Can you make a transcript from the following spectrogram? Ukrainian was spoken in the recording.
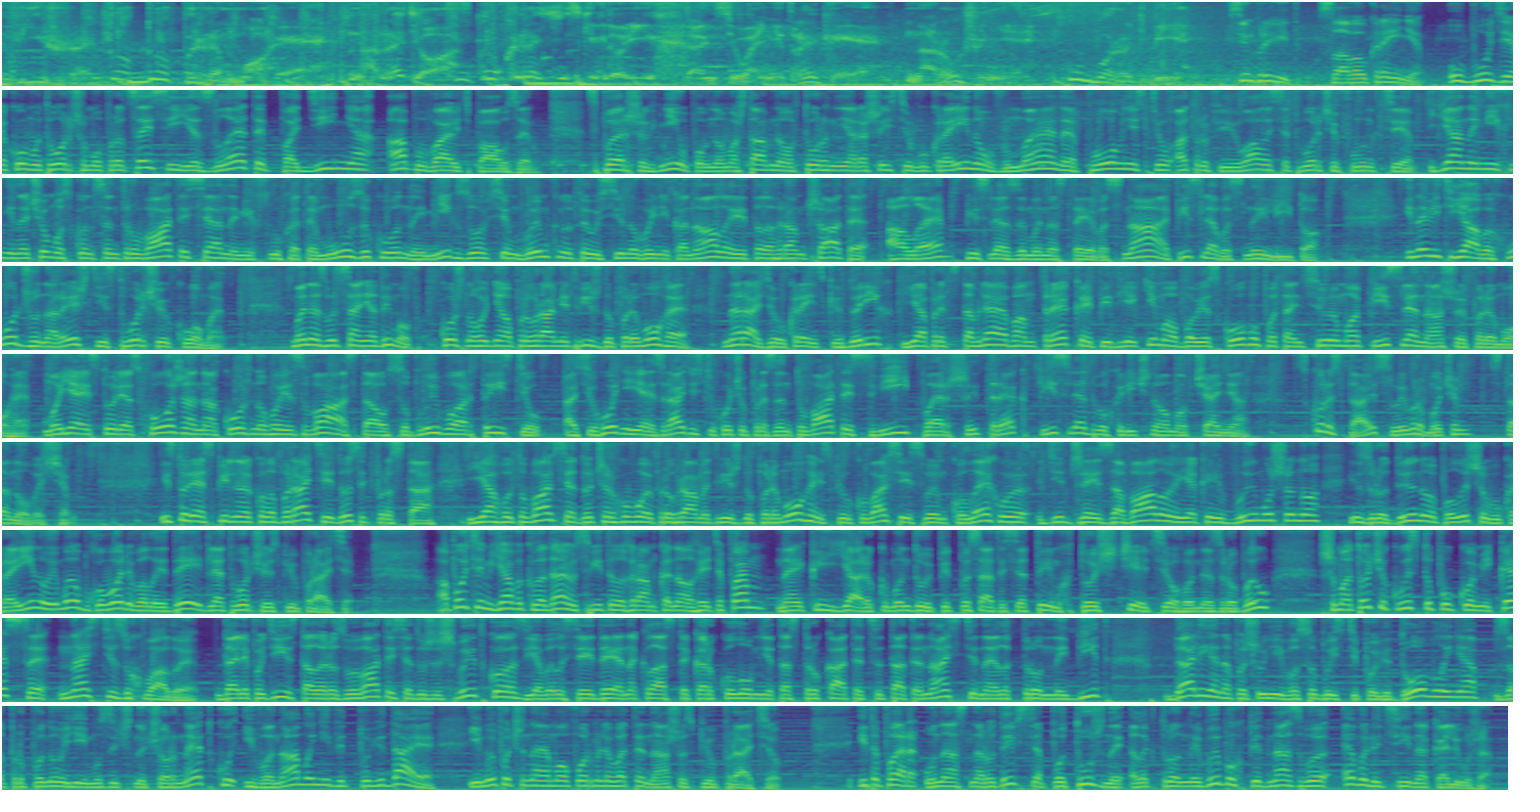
Двіж до перемоги на радіо українських доріг. Танцювальні треки народжені у боротьбі. Всім привіт! Слава Україні! У будь-якому творчому процесі є злети, падіння, а бувають паузи. З перших днів повномасштабного вторгнення рашистів в Україну в мене повністю атрофіювалися творчі функції. Я не міг ні на чому сконцентруватися, не міг слухати музику, не міг зовсім вимкнути усі новинні канали і телеграм-чати. Але після зими настає весна, а після весни літо. І навіть я виходжу нарешті з творчої коми. Мене звуть Саня Димов. Кожного дня у програмі Двіж до перемоги на радіо українських доріг я представляю вам треки, під якими обов'язково потанцюємо після нашої перемоги. Моя історія схожа на кожного із вас та особливо артистів. А сьогодні я із радістю хочу презентувати свій перший трек після двохрічного мовчання. Скористаюсь своїм робочим становищем. Історія спільної колаборації досить проста. Я готувався до чергової програми Двіж до перемоги і спілкувався із своїм колегою діджей Завалою, який вимушено із родиною полишив Україну, і ми обговорювали ідеї для творчої співпраці. А потім я викладаю свій телеграм-канал GetFM, на який я рекомендую підписатися тим, хто ще цього не зробив. Шматочок виступу комікеси Насті Зухвалої. Далі події стали розвиватися дуже швидко. З'явилася ідея накласти карколомні та строкати цитати Насті на електронний біт. Далі я напишу їй в особисті повідомлення, запропоную їй музичну чорнетку, і вона мені відповідає. І ми починаємо оформлювати нашу співпрацю. І тепер у нас народився потужний електронний вибух під назвою Еволюційна калюжа.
